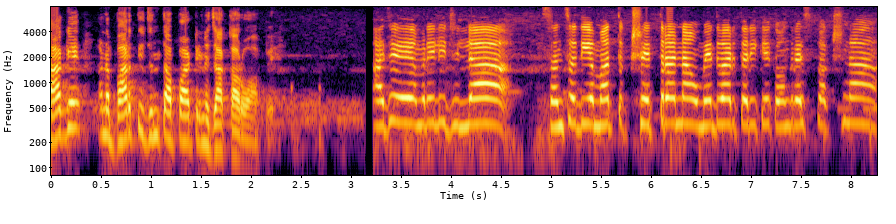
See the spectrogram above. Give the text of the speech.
જાગે અને ભારતીય જનતા પાર્ટીને જાકારો આપે. આજે અમરેલી જિલ્લા સંસદીય મત ક્ષેત્રના ઉમેદવાર તરીકે કોંગ્રેસ પક્ષના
